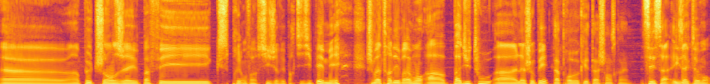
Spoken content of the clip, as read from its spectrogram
Euh, un peu de chance, j'avais pas fait exprès. Enfin, si j'avais participé, mais je m'attendais vraiment à pas du tout à la choper. T'as provoqué ta chance quand même. C'est ça, exactement.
